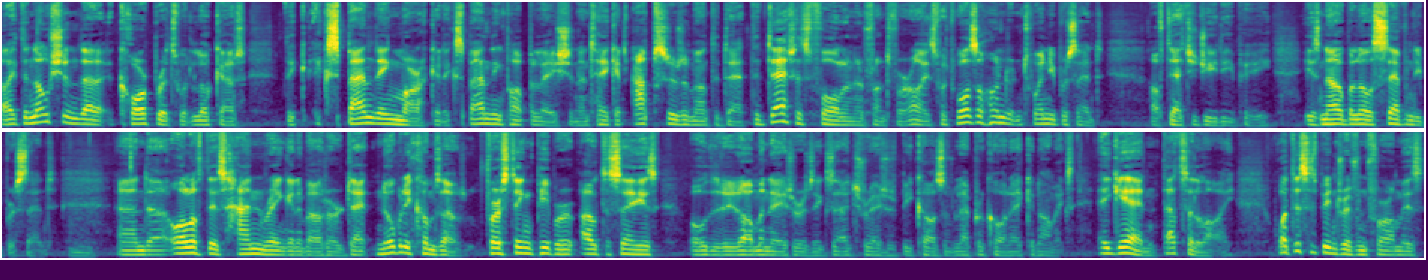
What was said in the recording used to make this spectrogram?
Like the notion that corporates would look at the expanding market, expanding population, and take an absolute amount of debt. The debt has fallen in front of our eyes. What was 120 percent of debt to GDP is now below 70 percent, and uh, all of this hand wringing about our debt. Nobody comes out. First thing people are out to say is, "Oh, the denominator is exaggerated because of leprechaun economics." Again, that's a lie. What this has been driven from is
